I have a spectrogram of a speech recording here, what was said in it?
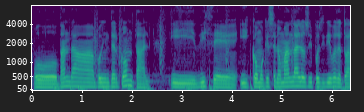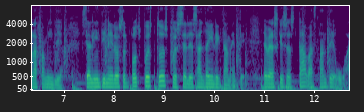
o manda por intercom tal y dice y como que se lo manda a los dispositivos de toda la familia. Si alguien tiene los AirPods puestos pues se le salta directamente. La verdad es que eso está bastante guay.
